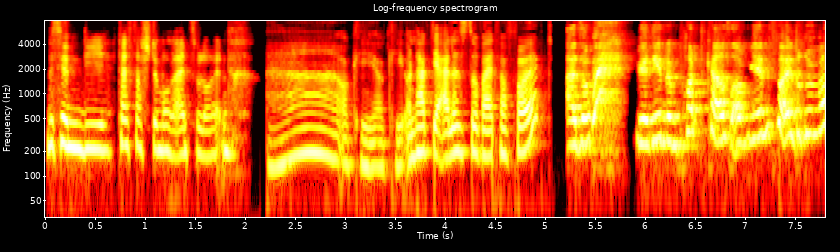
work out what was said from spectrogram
bisschen die Festerstimmung einzuläuten. Ah, okay, okay. Und habt ihr alles soweit verfolgt? Also, wir reden im Podcast auf jeden Fall drüber.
